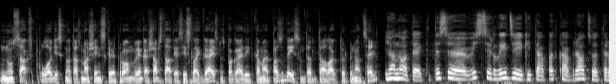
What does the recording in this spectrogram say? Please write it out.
nu, sāks loģiski no tās mašīnas skriet prom, vienkārši apstāties, izslēgt gaismas, pagaidīt, kamēr pazudīs, un tad tālāk turpināt ceļu? Jā, noteikti. Tas eh, viss ir līdzīgi tāpat kā braucot ar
